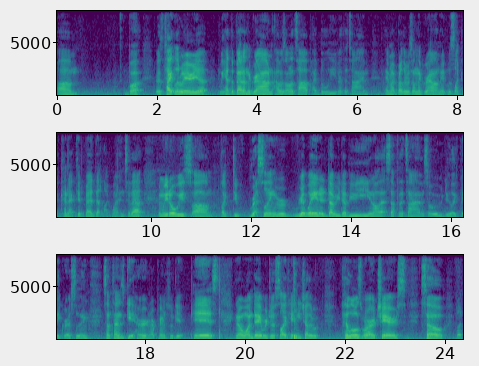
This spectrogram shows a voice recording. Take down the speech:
um, but it was a tight little area we had the bed on the ground i was on the top i believe at the time and my brother was on the ground it was like a connected bed that like went into that. And we'd always um, like do wrestling. We were re- way into wwe and all that stuff at the time so we would do like fake wrestling. Sometimes get hurt and our parents would get pissed. You know one day we're just like hitting each other with pillows were our chairs. So like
